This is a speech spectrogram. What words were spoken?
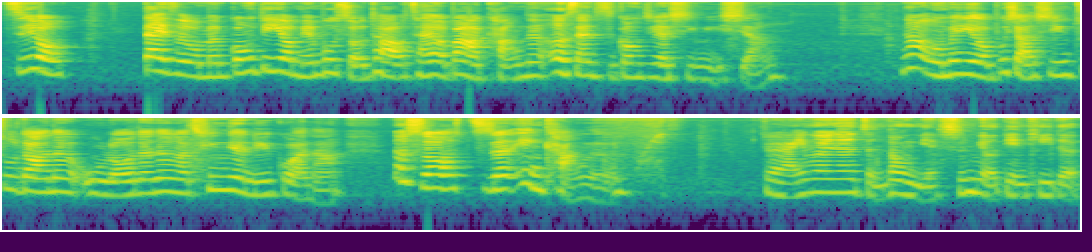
只有带着我们工地用棉布手套，才有办法扛那二三十公斤的行李箱。那我们也有不小心住到那个五楼的那个青年旅馆啊，那时候只能硬扛了。对啊，因为那整栋也是没有电梯的，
